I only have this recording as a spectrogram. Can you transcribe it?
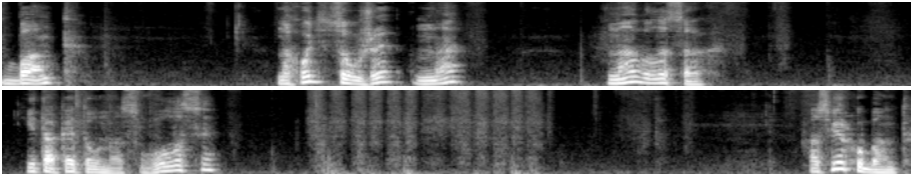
Бант находится уже на, на волосах. Итак, это у нас волосы. А сверху бант.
